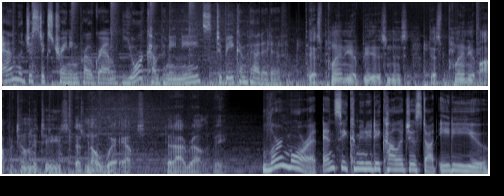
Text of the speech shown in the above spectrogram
and logistics training program your company needs to be competitive. There's plenty of business, there's plenty of opportunities, there's nowhere else that I'd rather be. Learn more at nccommunitycolleges.edu.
